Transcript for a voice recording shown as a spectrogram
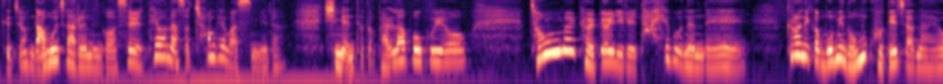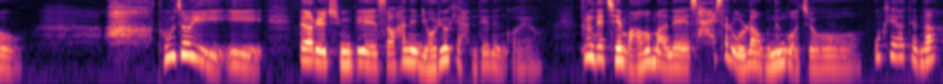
그죠 나무 자르는 것을 태어나서 처음 해봤습니다. 시멘트도 발라보고요. 정말 별별 일을 다 해보는데 그러니까 몸이 너무 고되잖아요. 하, 도저히 이 딸을 준비해서 하는 여력이 안 되는 거예요. 그런데 제 마음 안에 살살 올라오는 거죠. 꼭 해야 되나?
